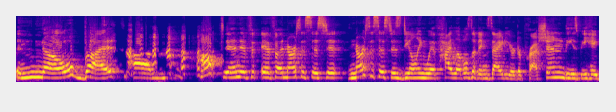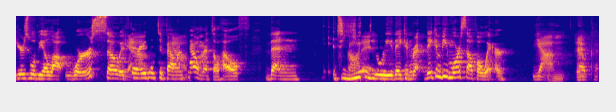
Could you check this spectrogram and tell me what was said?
no, but um, often if if a narcissist narcissist is dealing with high levels of anxiety or depression, these behaviors will be a lot worse. So if yeah. they're able to balance yeah. out mental health, then it's Got usually it. they can re- they can be more self aware. Yeah. Mm-hmm. Okay.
